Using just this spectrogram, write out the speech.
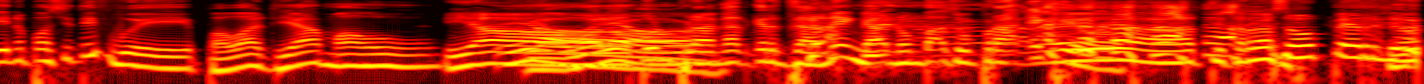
In a positive way bahwa dia mau Iya. Iya, Ya, walaupun iya. berangkat kerjanya nggak numpak Supra X ya. Iya, diterus sopir yo.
